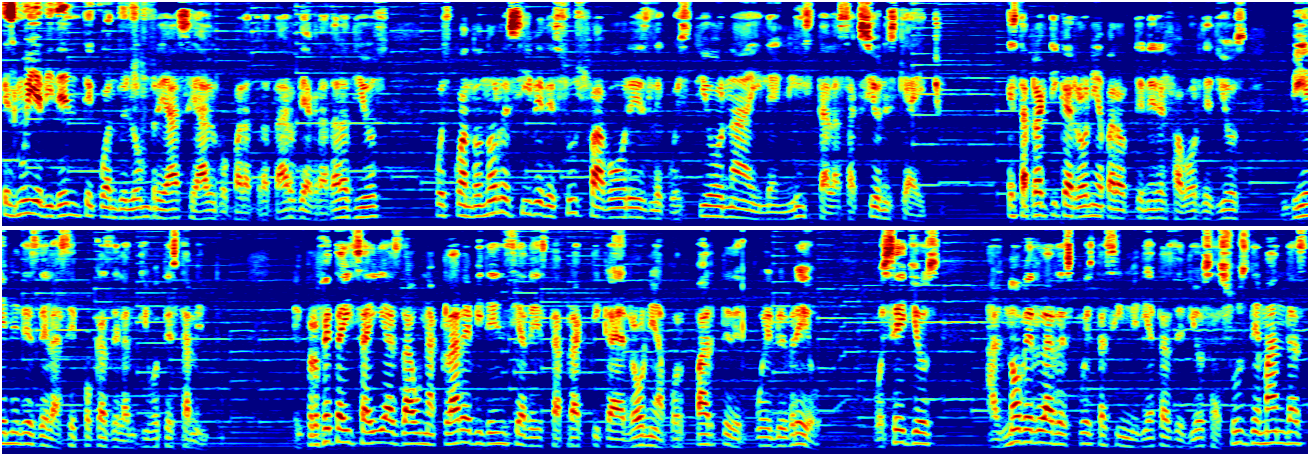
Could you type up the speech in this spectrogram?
Es muy evidente cuando el hombre hace algo para tratar de agradar a Dios, pues cuando no recibe de sus favores le cuestiona y le enlista las acciones que ha hecho. Esta práctica errónea para obtener el favor de Dios viene desde las épocas del Antiguo Testamento. El profeta Isaías da una clara evidencia de esta práctica errónea por parte del pueblo hebreo, pues ellos al no ver las respuestas inmediatas de Dios a sus demandas,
